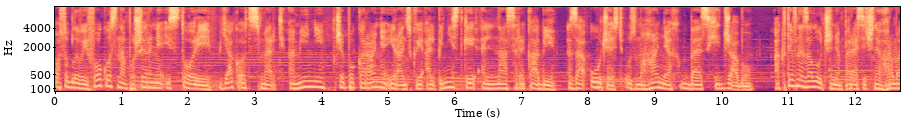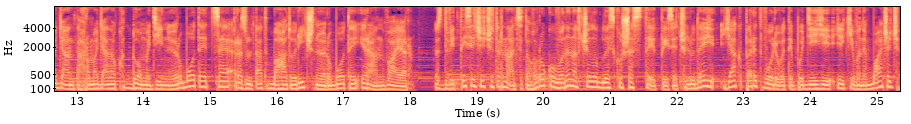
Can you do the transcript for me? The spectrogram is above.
Особливий фокус на поширення історії, як от смерть Аміні чи покарання іранської альпіністки Ельнас Рекабі за участь у змаганнях без хіджабу. Активне залучення пересічних громадян та громадянок до медійної роботи це результат багаторічної роботи Іран Вайер. З 2014 року вони навчили близько 6 тисяч людей, як перетворювати події, які вони бачать,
